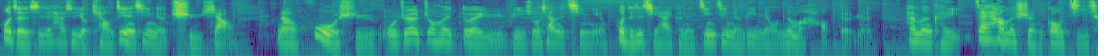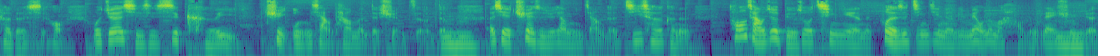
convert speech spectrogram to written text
或者是他是有条件性的取消，那或许我觉得就会对于比如说像是青年或者是其他可能经济能力没有那么好的人，他们可以在他们选购机车的时候，我觉得其实是可以去影响他们的选择的。而且确实就像你讲的，机车可能通常就比如说青年或者是经济能力没有那么好的那群人。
